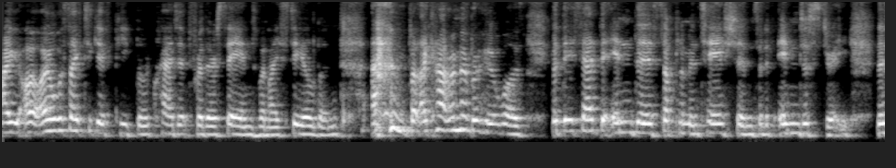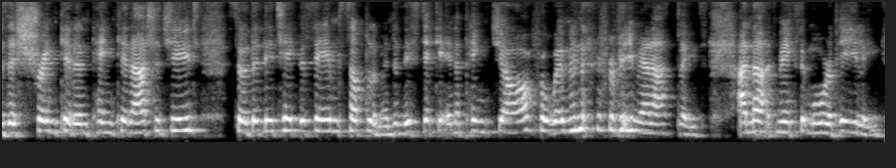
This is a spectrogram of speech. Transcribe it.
I, I always like to give people credit for their sayings when I steal them, um, but I can't remember who it was. But they said that in the supplementation sort of industry, there's a shrink it and pink it attitude. So that they take the same supplement and they stick it in a pink jar for women, for female athletes. And that makes it more appealing.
